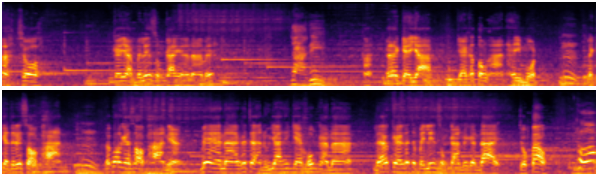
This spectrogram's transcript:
อะโชว์แกอยากไปเล่นสงกรารกับอานาไหมอยากดิ อะก็ถ้าแกอยาก แกก็ต้องอ่านให้หมด อืม แล้วแกจะได้สอบผ่าน อืม แล้วพอแกสอบผ่านเนี่ย แม่อานาก็จะอนุญาตให้แกคบกับอานา แล้วแกก็จะไปเล่นสงกรารด้วยกันได้ จบเป้าทุก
